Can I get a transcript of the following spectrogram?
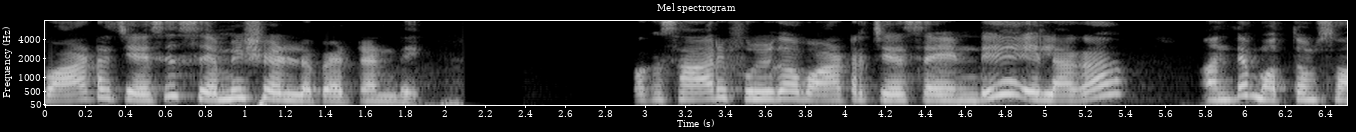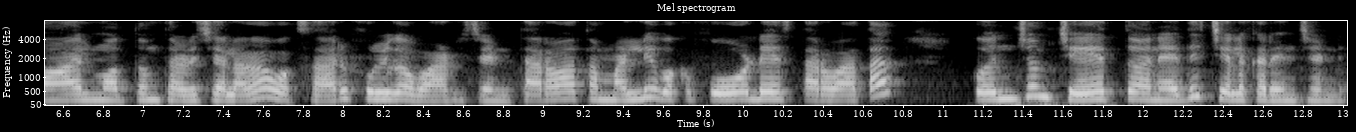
వాటర్ చేసి సెమీ షెడ్లో పెట్టండి. ఒకసారి ఫుల్గా వాటర్ చేసేయండి. ఇలాగా అంటే మొత్తం సాయిల్ మొత్తం తడిచేలాగా ఒకసారి ఫుల్గా వాటర్ చేయండి. తర్వాత మళ్ళీ ఒక ఫోర్ డేస్ తర్వాత కొంచెం చేత్తో అనేది చిలకరించండి.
